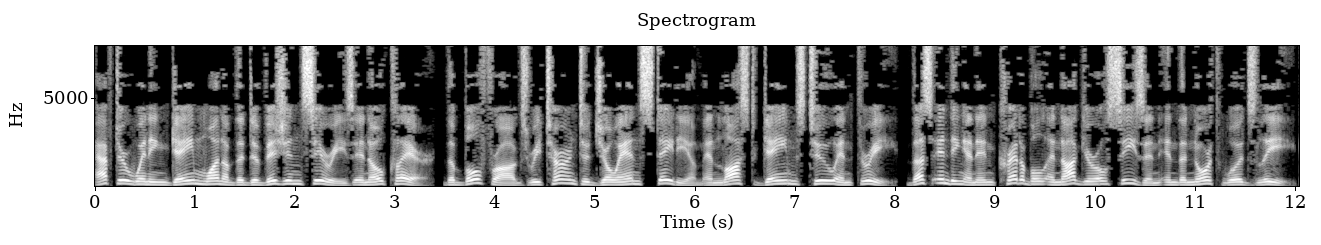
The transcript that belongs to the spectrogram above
After winning Game 1 of the Division Series in Eau Claire, the Bullfrogs returned to Joannes Stadium and lost Games 2 and 3, thus ending an incredible inaugural season in the Northwoods League.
